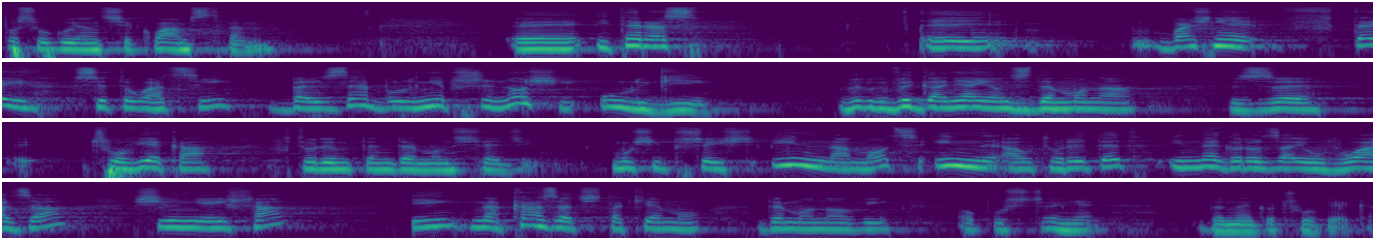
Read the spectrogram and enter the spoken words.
posługując się kłamstwem. Y, I teraz y, właśnie w tej sytuacji Belzebul nie przynosi ulgi, wyganiając demona z człowieka, w którym ten demon siedzi musi przyjść inna moc, inny autorytet, innego rodzaju władza, silniejsza i nakazać takiemu demonowi opuszczenie danego człowieka.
